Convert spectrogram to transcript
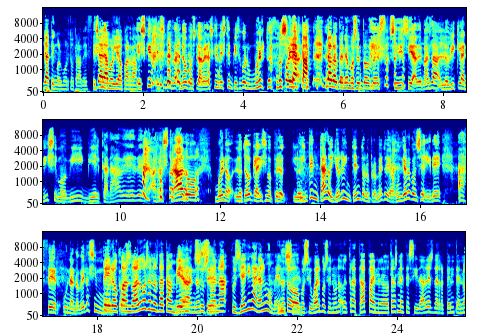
Ya tengo el muerto otra vez. Es ya que la hemos liado parda. Es que es verdad. No, pues la verdad es que en este empiezo con un muerto. o Pues ya está, ya lo tenemos entonces. Sí, sí, además la- lo vi clarísimo, vi, vi el cadáver arrastrado, bueno, lo tengo clarísimo, pero lo he intentado, yo lo intento, lo prometo, y algún día lo conseguiré hacer una novela sin muertos. Pero cuando algo se nos da tan bien, sé. Susana, pues ya llegará el momento. No sé. Pues igual, pues en una, otra etapa, en otras necesidades de repente, ¿no?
